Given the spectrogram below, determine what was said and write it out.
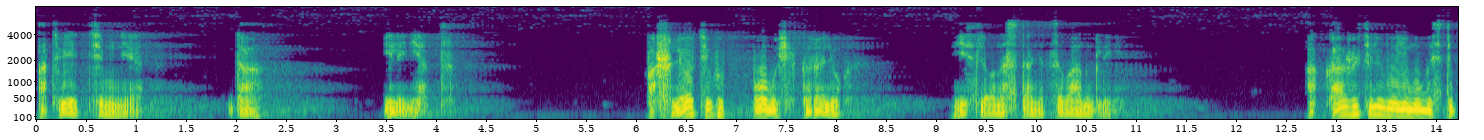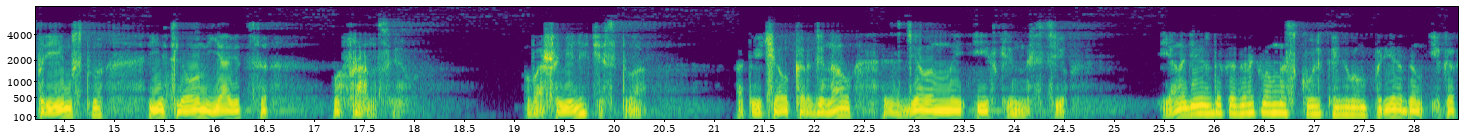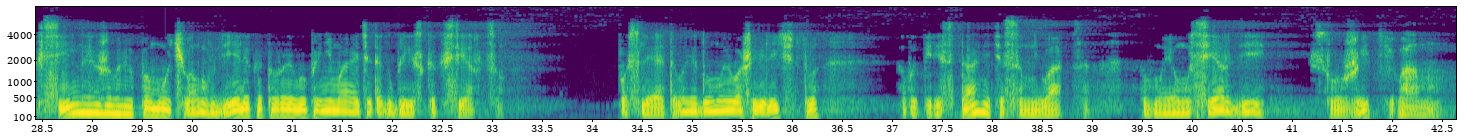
«Ответьте мне, да или нет» пошлете вы помощь королю, если он останется в Англии? Окажете ли вы ему гостеприимство, если он явится во Францию? Ваше Величество, — отвечал кардинал, сделанный искренностью, — Я надеюсь доказать вам, насколько я вам предан и как сильно я желаю помочь вам в деле, которое вы принимаете так близко к сердцу. После этого, я думаю, Ваше Величество, вы перестанете сомневаться в моем усердии служить вам».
